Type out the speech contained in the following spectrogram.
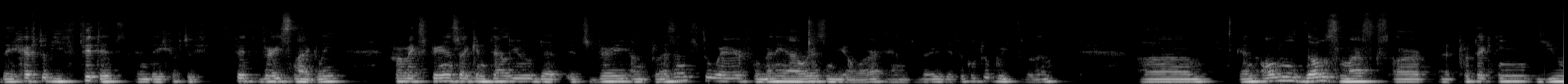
They have to be fitted and they have to fit very snugly. From experience, I can tell you that it's very unpleasant to wear for many hours in the OR and very difficult to breathe through them. Um, and only those masks are uh, protecting you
